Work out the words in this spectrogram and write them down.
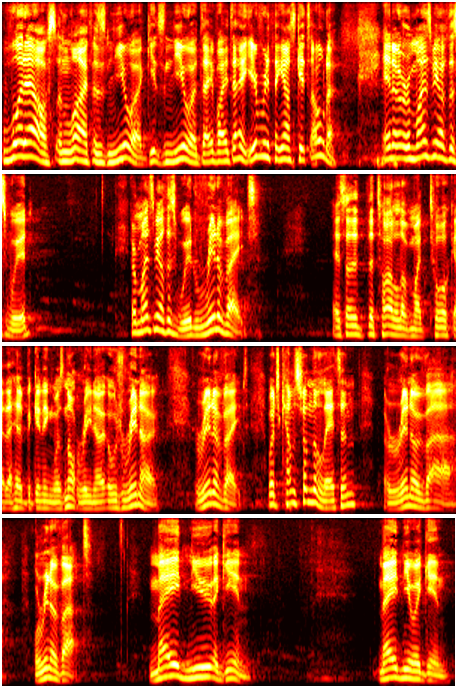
What else in life is newer, gets newer day by day? Everything else gets older. And it reminds me of this word. It reminds me of this word, renovate. And so the title of my talk at the beginning was not Reno, it was Reno, renovate, which comes from the Latin renovar or renovat, made new again. Made new again.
